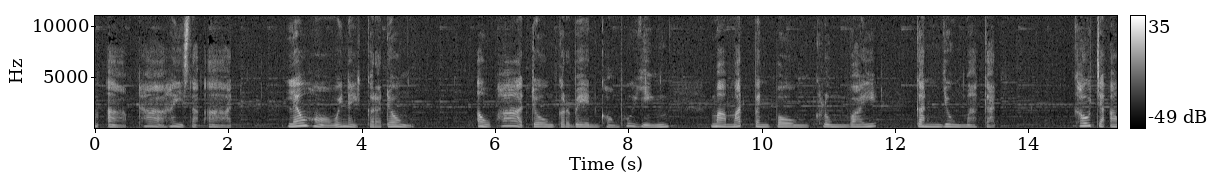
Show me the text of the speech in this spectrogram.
ำอาบท่าให้สะอาด แล้วห่อไว้ในกระด้ง เอาผ้าโจงกระเบนของผู้หญิง มามัดเป็นโปงคลุมไว้ กันยุงมากัด เขาจะเอา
